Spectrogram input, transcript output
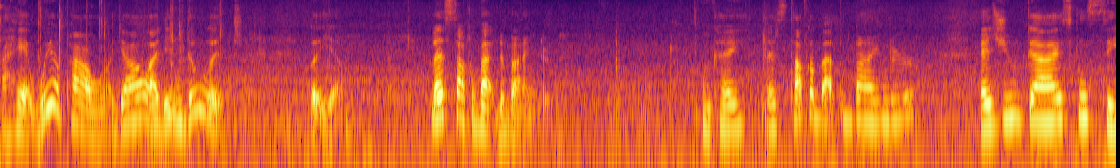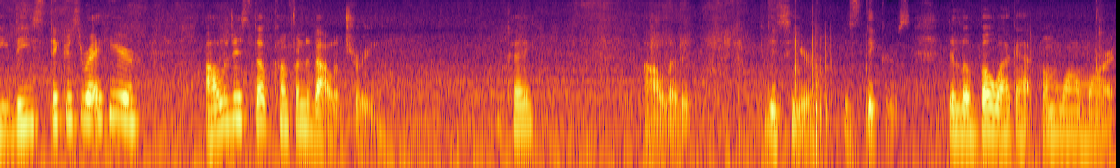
I had willpower, y'all. I didn't do it. But yeah, let's talk about the binder. Okay, let's talk about the binder. As you guys can see, these stickers right here, all of this stuff come from the Dollar Tree. Okay, all of it is here. The stickers. The little bow I got from Walmart.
